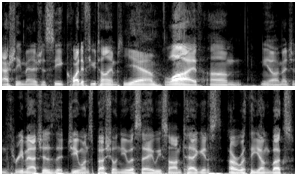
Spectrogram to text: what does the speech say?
actually managed to see quite a few times. Yeah. live. Um, you know, I mentioned three matches that G1 Special in USA. We saw him tag against or with the Young Bucks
